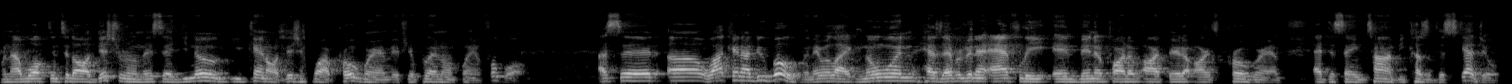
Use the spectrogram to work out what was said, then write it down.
when I walked into the audition room, they said, "You know, you can't audition for our program if you're planning on playing football." I said, uh, "Why can't I do both?" And they were like, "No one has ever been an athlete and been a part of our theater arts program at the same time because of the schedule."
